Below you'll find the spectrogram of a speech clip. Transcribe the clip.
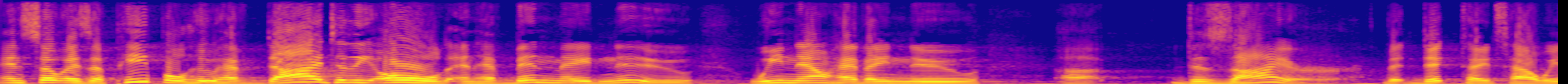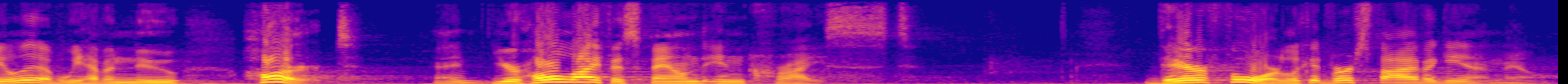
And so, as a people who have died to the old and have been made new, we now have a new uh, desire that dictates how we live. We have a new heart. Okay? Your whole life is found in Christ. Therefore, look at verse 5 again now.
